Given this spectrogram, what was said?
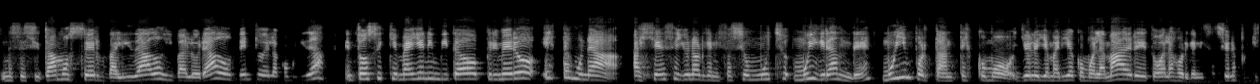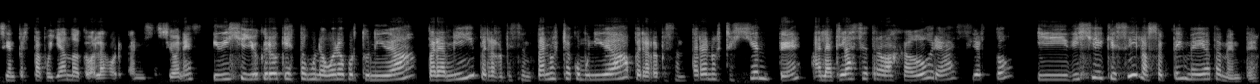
necesitamos ser validados y valorados dentro de la comunidad. Entonces, que me hayan invitado, primero, esta es una agencia y una organización mucho, muy grande, muy importante, es como yo le llamaría como la madre de todas las organizaciones, porque siempre está apoyando a todas las organizaciones. Y dije, yo creo que esta es una buena oportunidad para mí, para representar nuestra comunidad, para representar a nuestra gente, a la clase trabajadora, ¿cierto? Y dije que sí, lo acepté inmediatamente.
